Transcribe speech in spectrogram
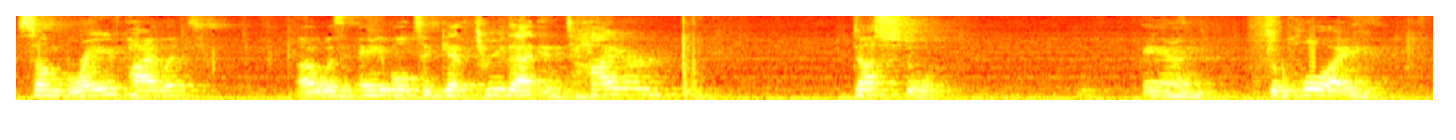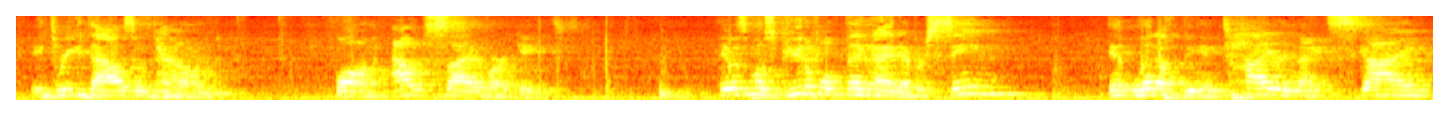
some brave pilot uh, was able to get through that entire dust storm and deploy a 3,000 pound bomb outside of our gate. It was the most beautiful thing I had ever seen. It lit up the entire night sky.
